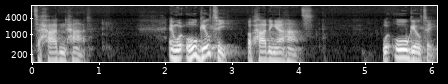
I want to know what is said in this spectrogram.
It's a hardened heart. And we're all guilty of hardening our hearts. We're all guilty.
